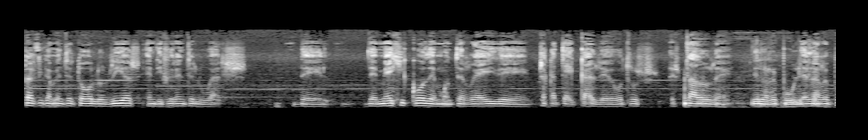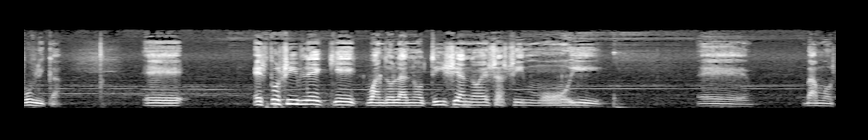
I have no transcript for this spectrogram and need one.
prácticamente todos los días en diferentes lugares de, de México, de Monterrey, de Zacatecas, de otros estados de, la República. De la República. Eh, es posible que cuando la noticia no es así muy, eh, vamos,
